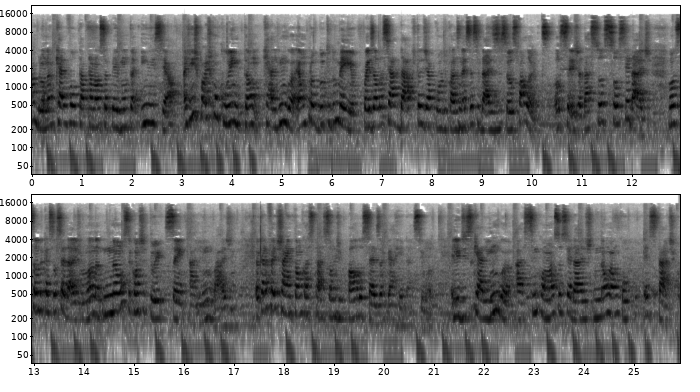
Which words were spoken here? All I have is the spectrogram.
a Bruna, quero voltar para nossa pergunta inicial. A gente pode concluir, então, que a língua é um produto do meio, pois ela se adapta de acordo com as necessidades de seus falantes, ou seja, da sua sociedade, mostrando que a sociedade humana não se constitui sem a linguagem. Eu quero fechar então com a citação de Paulo César Garreda Silva. Ele diz que a língua, assim como a sociedade, não é um corpo estático.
